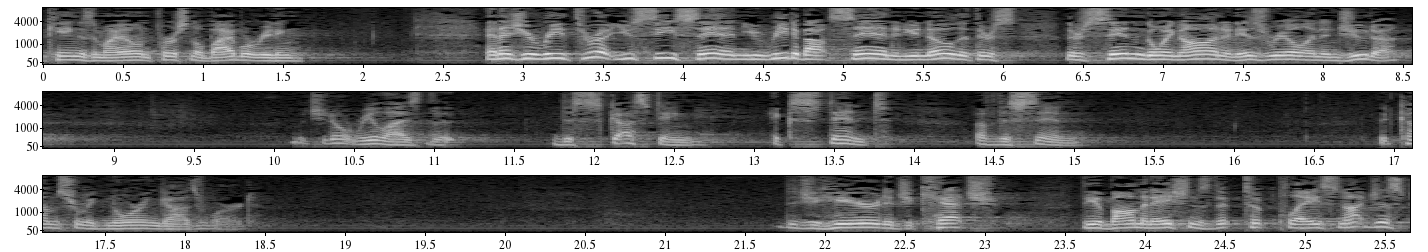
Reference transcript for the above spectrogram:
Kings in my own personal Bible reading. And as you read through it, you see sin, you read about sin, and you know that there's, there's sin going on in Israel and in Judah. But you don't realize the disgusting extent of the sin that comes from ignoring God's word. Did you hear, did you catch the abominations that took place, not just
